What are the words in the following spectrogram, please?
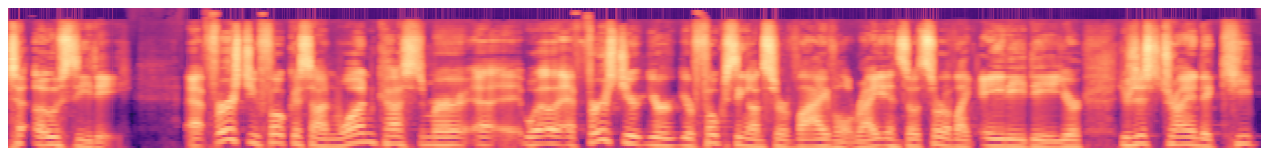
to OCD. At first, you focus on one customer. Uh, well, at first, you're you're you're focusing on survival, right? And so it's sort of like ADD. You're you're just trying to keep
